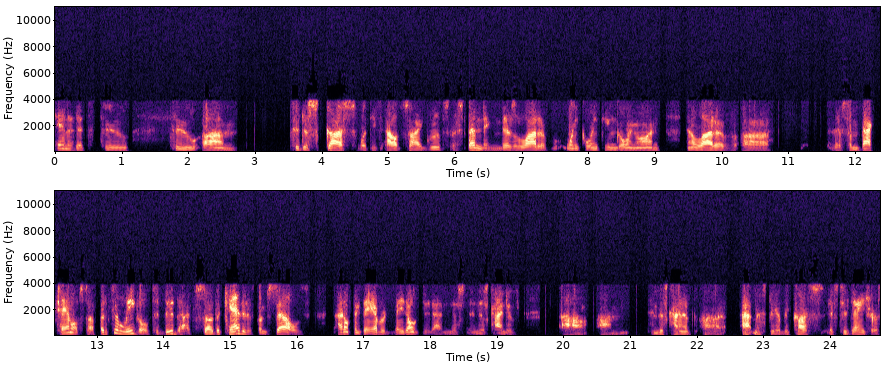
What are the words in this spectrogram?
candidates to to um, to discuss what these outside groups are spending. There's a lot of wink winking going on and a lot of uh, there's some back channel stuff, but it's illegal to do that. So the candidates themselves, I don't think they ever they don't do that in this in this kind of uh, um, in this kind of uh, atmosphere because it's too dangerous.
